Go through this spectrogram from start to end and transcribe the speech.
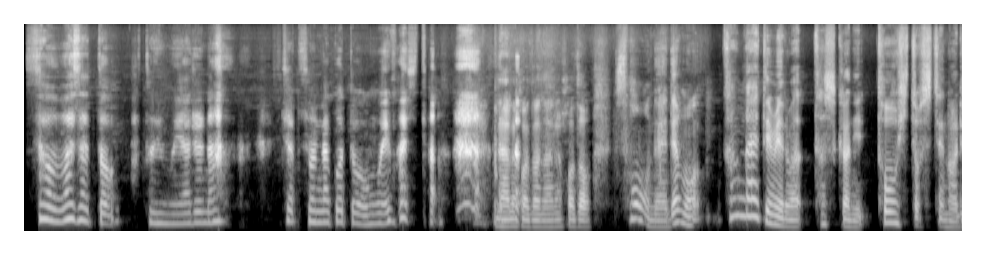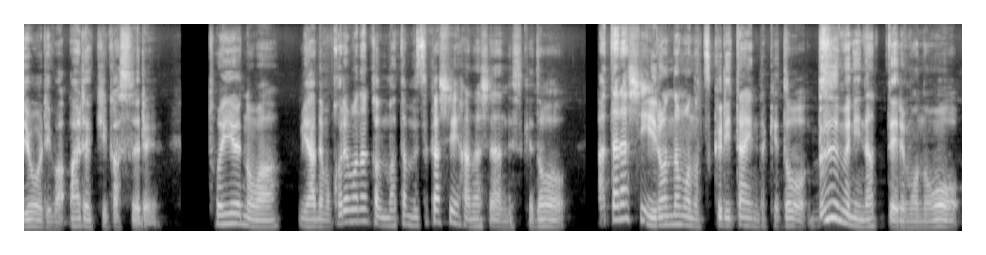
そう、わざと里芋やるな。ちょっとそんなことを思いました。なるほどなるほど。そうね。でも考えてみれば確かに頭皮としての料理はある気がする。というのは、いやでもこれもなんかまた難しい話なんですけど、新しいいろんなもの作りたいんだけど、ブームになっているものを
